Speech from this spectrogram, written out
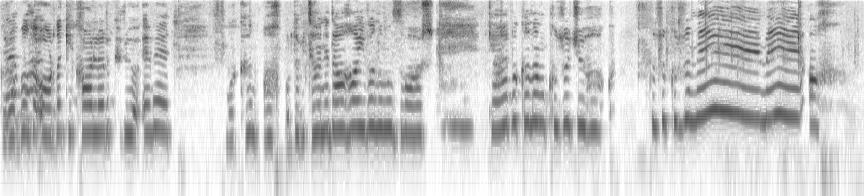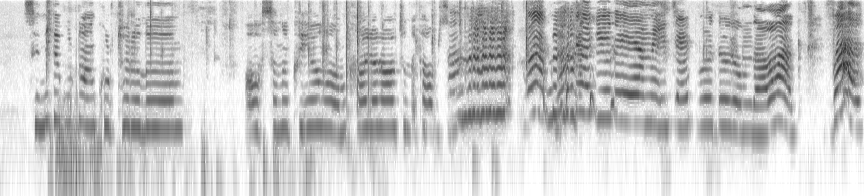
Grubble da oradaki karları kürüyor. Evet. Bakın ah burada bir tane daha hayvanımız var. Gel bakalım kuzucuk. Kuzu kuzu ne ne ah. Seni de buradan kurtaralım. Ah sana kıyamam. Karlar altında kalmışsın. Bak bu da yürüyemeyecek bu durumda bak. Bak.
